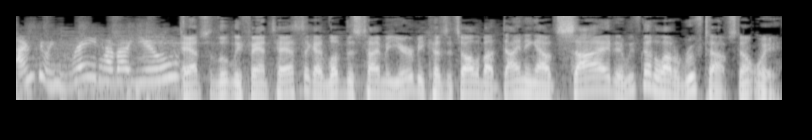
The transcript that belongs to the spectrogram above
I'm doing great. How about you? Absolutely fantastic. I love this time of year because it's all about dining outside, and we've got a lot of rooftops, don't we?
